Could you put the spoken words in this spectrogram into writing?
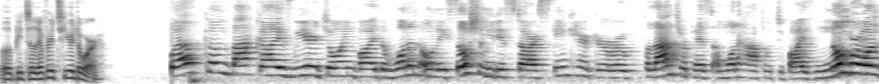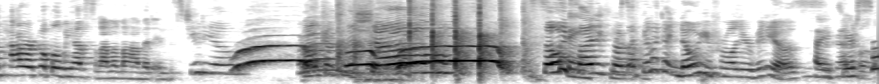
will be delivered to your door. Welcome back, guys. We are joined by the one and only social media star, skincare guru, philanthropist, and one half of Dubai's number one power couple. We have Salama Mohammed in the studio. Welcome to the show. So exciting for us. I feel like I know you from all your videos. You're so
